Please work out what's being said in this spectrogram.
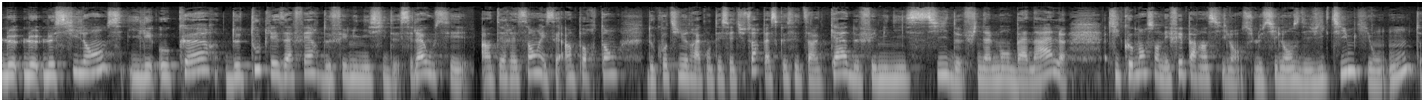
le, silence, il est au cœur de toutes les affaires de féminicide. C'est là où c'est intéressant et c'est important de continuer de raconter cette histoire parce que c'est un cas de féminicide finalement banal qui commence en effet par un silence. Le silence des victimes qui ont honte,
